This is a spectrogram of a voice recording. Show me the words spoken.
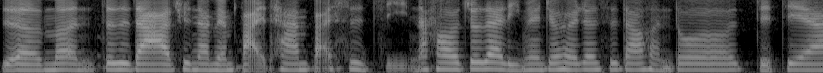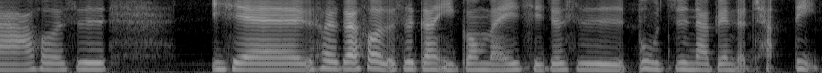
人们就是大家去那边摆摊摆市集，然后就在里面就会认识到很多姐姐啊，或者是一些会跟或者是跟义工们一起就是布置那边的场地，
